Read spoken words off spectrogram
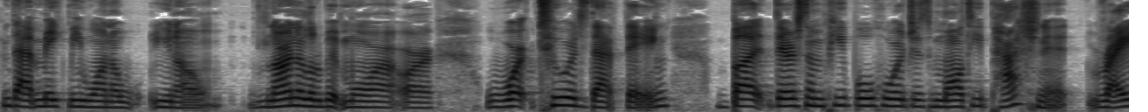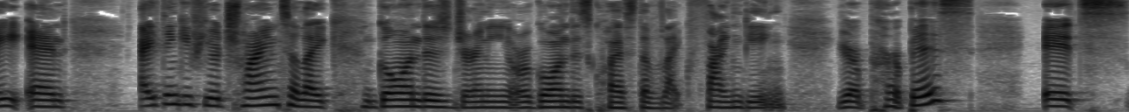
that make me want to, you know, learn a little bit more or work towards that thing. But there's some people who are just multi passionate, right? And I think if you're trying to like go on this journey or go on this quest of like finding your purpose, it's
